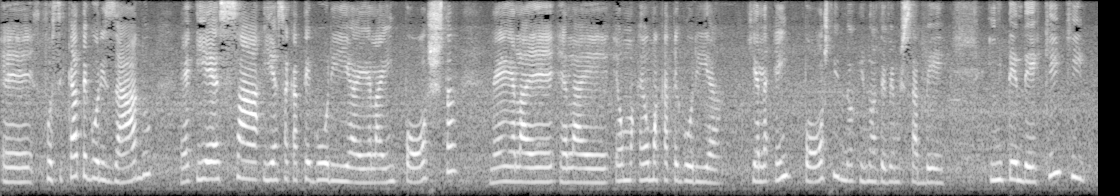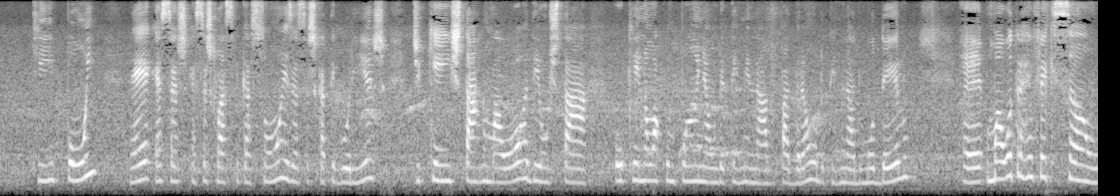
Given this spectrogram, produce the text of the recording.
é, fosse categorizado né? e essa e essa categoria ela é imposta, né? Ela é ela é, é uma é uma categoria que ela é imposta e nós devemos saber entender quem que que impõe né, essas, essas classificações, essas categorias de quem está numa ordem ou está ou quem não acompanha um determinado padrão, um determinado modelo. É, uma outra reflexão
